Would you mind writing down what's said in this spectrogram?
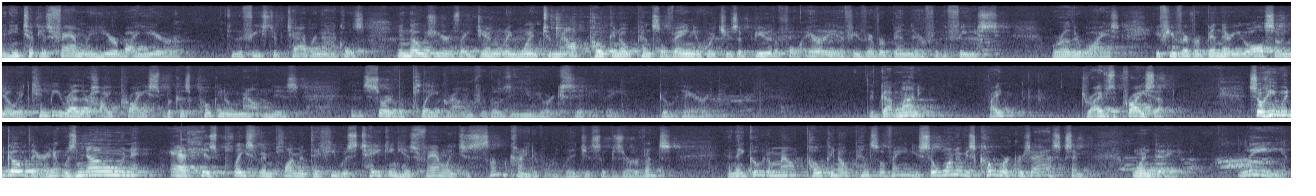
And he took his family year by year to the Feast of Tabernacles. In those years, they generally went to Mount Pocono, Pennsylvania, which is a beautiful area if you've ever been there for the feast or otherwise. If you've ever been there, you also know it can be rather high priced because Pocono Mountain is sort of a playground for those in New York City. They go there and they've got money, right? Drives the price up. So he would go there, and it was known at his place of employment that he was taking his family to some kind of religious observance. And they go to Mount Pocono, Pennsylvania. So one of his coworkers asks him one day, Lee,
